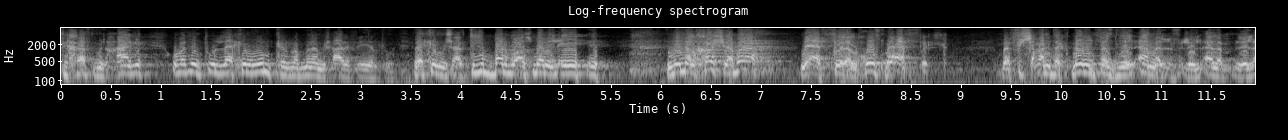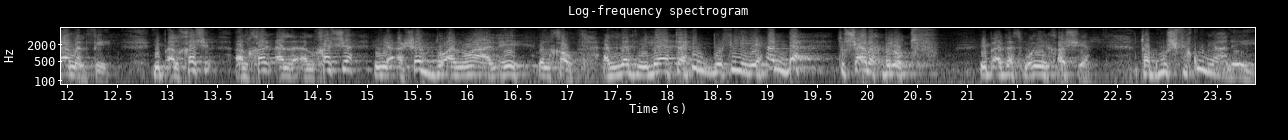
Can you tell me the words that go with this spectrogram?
تخاف من حاجة وبعدين تقول لكن يمكن ربنا مش عارف إيه لكن مش عارف. تجيب برضه أسباب الإيه؟ إنما الخشية بقى مقفلة الخوف مقفل. ما فيش عندك منفذ للأمل للألم للأمل فيه. يبقى الخشية الخشية هي أشد أنواع الإيه؟ الخوف. الذي لا تهب فيه هبة تشعرك بلطف. يبقى ده اسمه إيه؟ خشية. طب مشفقون يعني إيه؟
